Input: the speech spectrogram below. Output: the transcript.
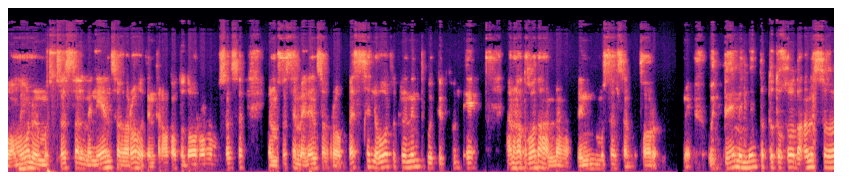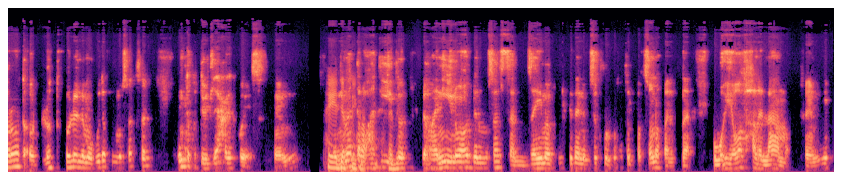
وعموما المسلسل مليان ثغرات. أنت لو هتقعد تدور ورا المسلسل المسلسل مليان ثغرات. بس اللي هو الفكرة إن أنت كنت بتقول إيه أنا هتغاضى عنها لأن المسلسل فارق قدام إن أنت بتتغاضى عن الثغرات أو البلوت هول اللي موجودة في المسلسل أنت كنت بتلاقي حاجات كويسة فاهمني؟ هي دي إنما أنت لو هتيجي لو هنيجي نقعد للمسلسل زي ما بتقول كده نمسك له القطط البطسونه فانت وهي واضحة للأعمى فاهمني؟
